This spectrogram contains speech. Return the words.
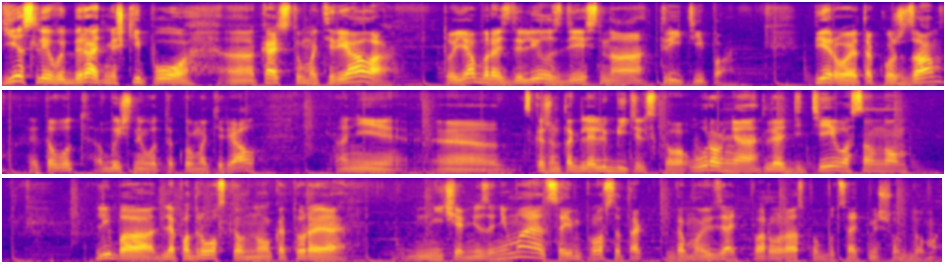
Если выбирать мешки по э, качеству материала, то я бы разделил здесь на три типа. Первое это кожзам, это вот обычный вот такой материал. Они, э, скажем так, для любительского уровня, для детей в основном, либо для подростков, но которые ничем не занимаются, им просто так домой взять пару раз побуцать мешок дома.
